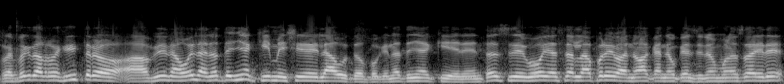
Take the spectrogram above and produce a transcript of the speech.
Respecto al registro, a mí una vuelta no tenía quien me lleve el auto, porque no tenía quien. Entonces voy a hacer la prueba, no acá en Neuquén, sino en Buenos Aires,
